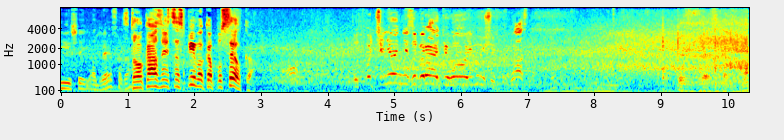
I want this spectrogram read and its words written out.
І ще й адреса, так? То оказується співака посилка. Тут подчиненні забирають його имущество. Класно. Пиздець, ну.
